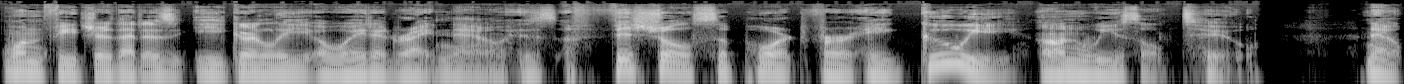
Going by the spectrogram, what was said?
one feature that is eagerly awaited right now is official support for a GUI on Weasel 2. Now,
